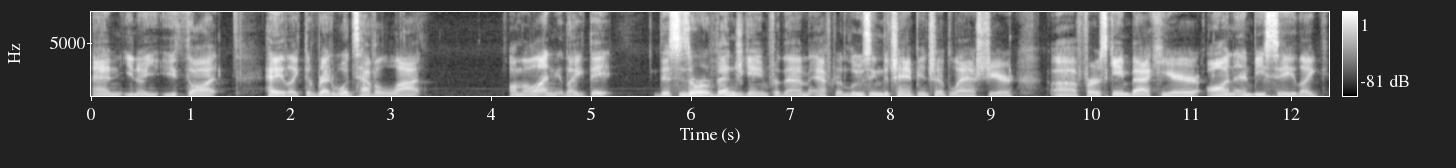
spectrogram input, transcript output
and you know, you, you thought, hey, like the Redwoods have a lot on the line. Like they, this is a revenge game for them after losing the championship last year. Uh, first game back here on NBC. Like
